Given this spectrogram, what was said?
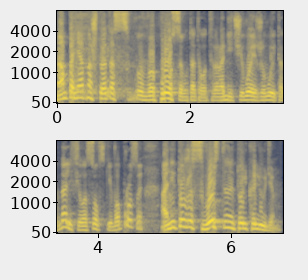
нам понятно, что это вопросы, вот это вот ради чего я живу и так далее, философские вопросы, они тоже свойственны только людям.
